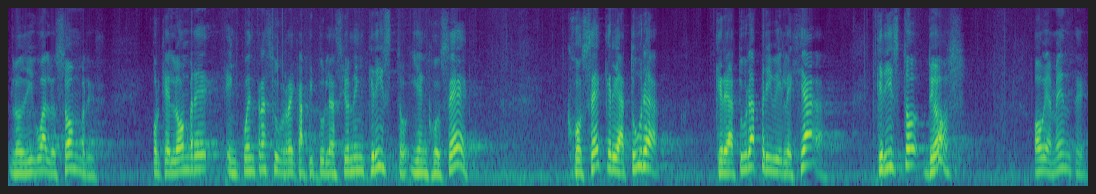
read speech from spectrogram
lo digo a los hombres, porque el hombre encuentra su recapitulación en Cristo y en José. José, criatura, criatura privilegiada. Cristo, Dios, obviamente.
